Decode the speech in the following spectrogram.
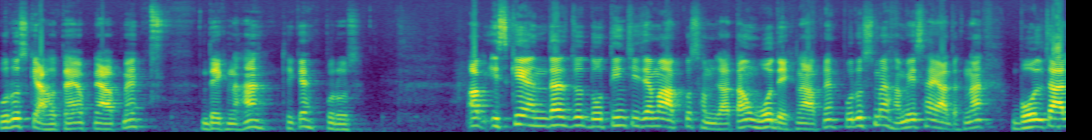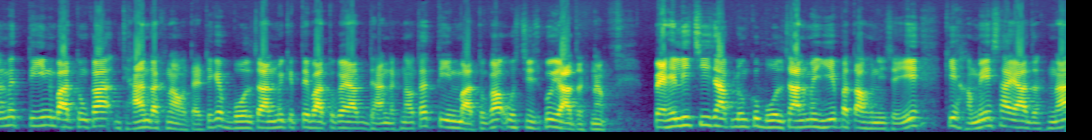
पुरुष क्या होता है अपने आप में? देखना हाँ ठीक है, पुरुष। अब इसके अंदर जो दो तीन चीज़ें मैं आपको समझाता हूँ, वो देखना आपने। पुरुष में हमेशा याद रखना, बोलचाल में तीन बातों का ध्यान रखना होता है, ठीक है? बोलचाल में कितने बातों का याद, ध्यान रखना होता है, तीन बातों का, उस चीज़ को याद रखना। पहली चीज़ आप लोगों को बोलचाल में ये पता होनी चाहिए कि हमेशा याद रखना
